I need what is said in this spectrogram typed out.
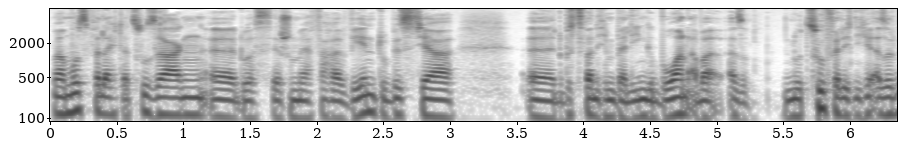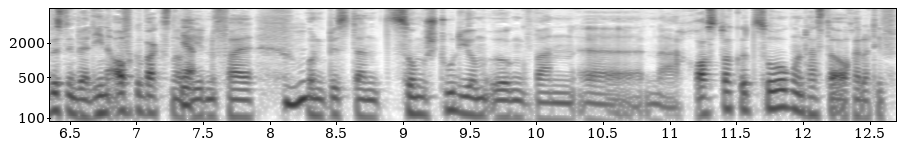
man muss vielleicht dazu sagen, äh, du hast es ja schon mehrfach erwähnt, du bist ja, äh, du bist zwar nicht in Berlin geboren, aber also nur zufällig nicht, also du bist in Berlin aufgewachsen auf Ja. Mhm. jeden Fall und bist dann zum Studium irgendwann äh, nach Rostock gezogen und hast da auch relativ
